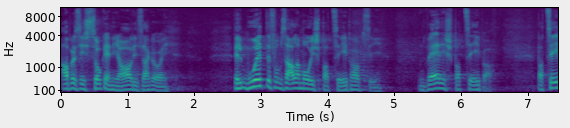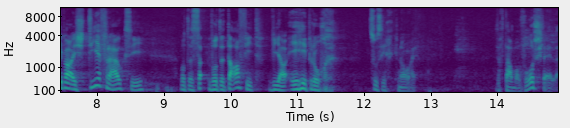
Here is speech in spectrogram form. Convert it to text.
aber es ist so genial, ich sage euch. Weil die Mutter von Salomo war Bathseba. Und wer ist Bathseba? Bathseba war die Frau, wo der David via Ehebruch zu sich genommen hat. Sich das mal vorstellen.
